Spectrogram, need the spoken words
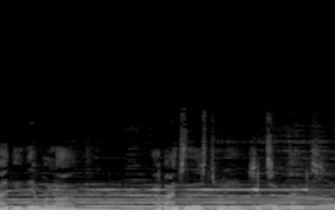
va dir Déu a Lot, abans de destruir les ciutats.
